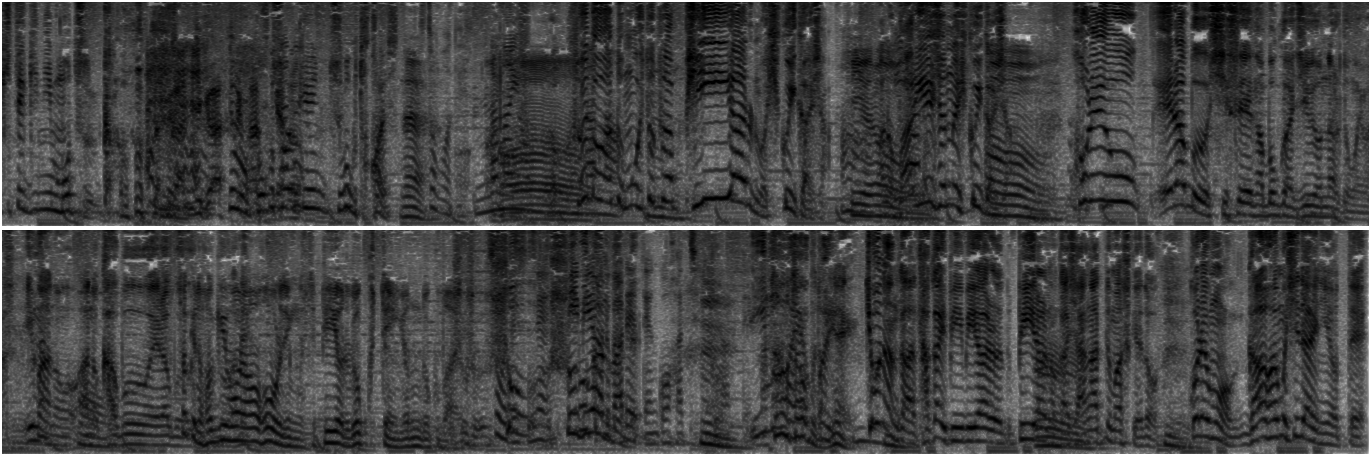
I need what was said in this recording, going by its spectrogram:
期的に持つ株な感じが でもここ最近すごく高いですね。そうですね。74それとあともう一つは PR の低い会社。あの、バリュエーションの低い会社。うん。これを選ぶ姿勢が僕は重要になると思います。今の、あの株を選ぶ。さっきの萩原ホールディングスで PER6.46 倍。そうそう。そうですね。その PBR が観点で0.58になっています、今はやっぱりねその高くだね、今日なんか高い PBR、PR の会社上がってますけど、これもう GAFAM 次第によって、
